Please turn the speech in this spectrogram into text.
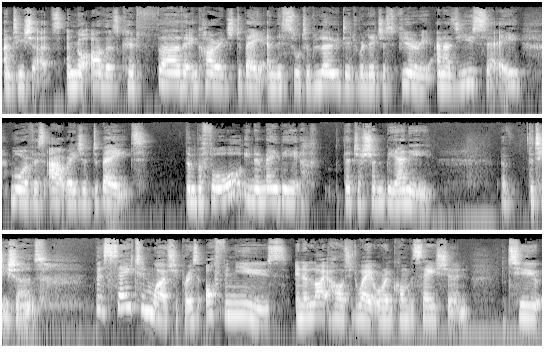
and t-shirts and not others could further encourage debate and this sort of loaded religious fury and as you say more of this outrage of debate than before you know maybe there just shouldn't be any of the t-shirts But Satan worshippers often use, in a light-hearted way or in conversation, to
